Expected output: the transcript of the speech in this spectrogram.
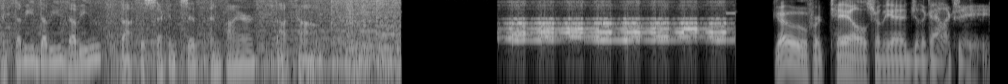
at www.thesecondsithempire.com. Go for Tales from the Edge of the Galaxy.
